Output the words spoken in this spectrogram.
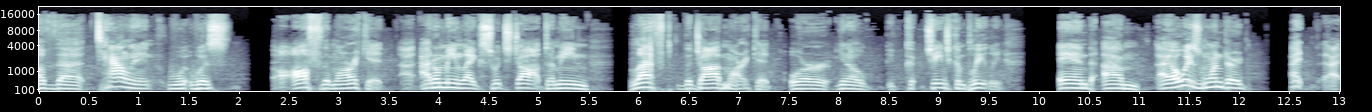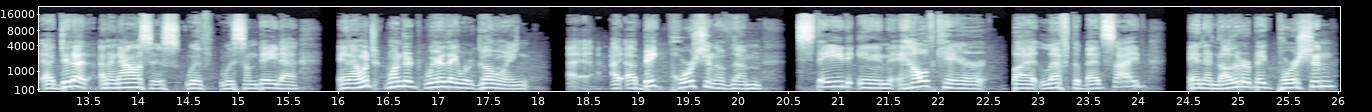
of the talent w- was off the market. I, I don't mean like switch jobs. I mean left the job market or you know c- changed completely. And um, I always wondered. I, I, I did a, an analysis with with some data, and I wondered where they were going. I, I, a big portion of them stayed in healthcare but left the bedside, and another big portion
